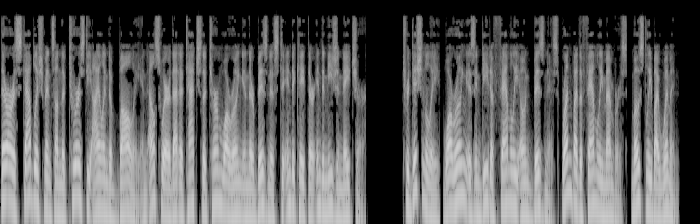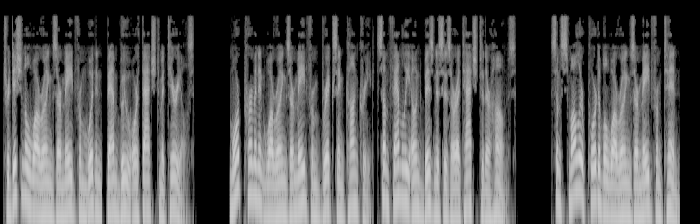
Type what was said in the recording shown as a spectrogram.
There are establishments on the touristy island of Bali and elsewhere that attach the term warung in their business to indicate their Indonesian nature. Traditionally, warung is indeed a family-owned business, run by the family members, mostly by women. Traditional warungs are made from wooden, bamboo or thatched materials. More permanent warungs are made from bricks and concrete. Some family-owned businesses are attached to their homes. Some smaller portable warungs are made from tin,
